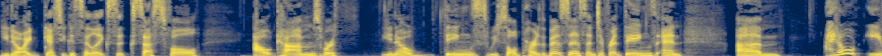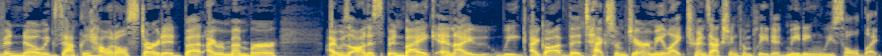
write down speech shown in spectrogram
you know, I guess you could say like successful outcomes where, you know, things we sold part of the business and different things. And, um, I don't even know exactly how it all started, but I remember I was on a spin bike and I we I got the text from Jeremy like transaction completed, meaning we sold like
